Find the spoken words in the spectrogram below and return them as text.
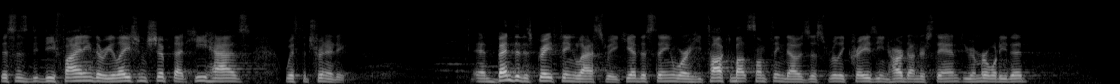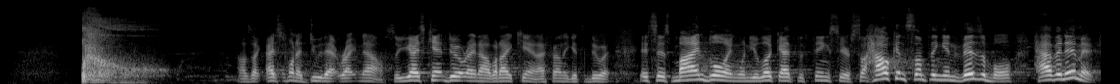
This is defining the relationship that he has with the Trinity. And Ben did this great thing last week. He had this thing where he talked about something that was just really crazy and hard to understand. Do you remember what he did? I was like, I just want to do that right now. So you guys can't do it right now, but I can. I finally get to do it. It's just mind blowing when you look at the things here. So, how can something invisible have an image?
